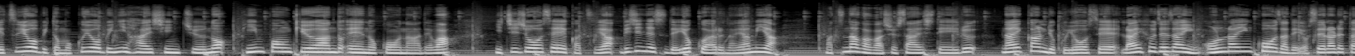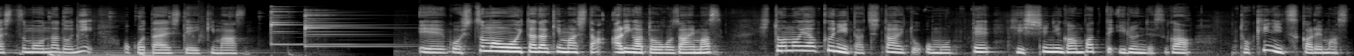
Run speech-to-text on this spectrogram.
月曜日と木曜日に配信中のピンポン Q&A のコーナーでは日常生活やビジネスでよくある悩みや松永が主催している内観力養成ライフデザインオンライン講座で寄せられた質問などにお答えしていきます。えー、ご質問をいただきました。ありがとうございます。人の役に立ちたいと思って必死に頑張っているんですが、時に疲れます。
